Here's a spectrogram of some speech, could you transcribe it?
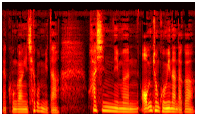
네, 건강이 최고입니다. 화신님은 엄청 고민하다가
